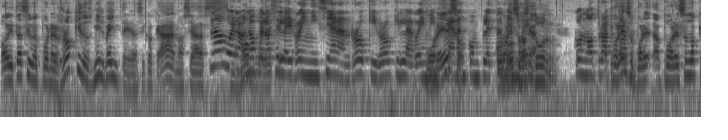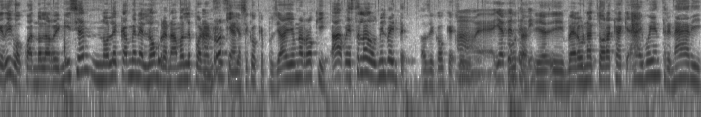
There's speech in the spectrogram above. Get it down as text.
ahorita si me pones Rocky 2020, así como que, ah, no seas. No, bueno, mamón, no, pero si que- la reiniciaran Rocky, Rocky la Por reiniciaran eso, completamente. eso, otro o sea, actor. Con otro Eh, actor. Por eso, por, e- por eso es lo que digo. Cuando la reinician, no le cambian el nombre, nada más le ponen Ah, sí, Rocky. y así como que, pues ya hay una Rocky. Ah, esta es la 2020. Así como que. Ah, eh, ya te puta, entendí. Y, y ver a un actor acá que, ay, voy a entrenar y.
